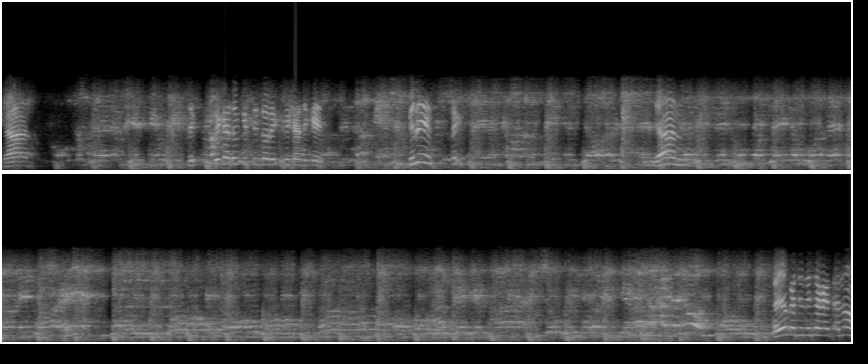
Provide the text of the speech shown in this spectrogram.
Yan. Rika, dukit dito. Rika, dukit. Bilis! Yan. Ayaw ka din sa kahit ano.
